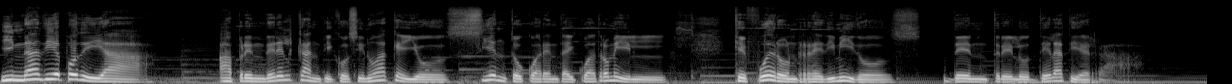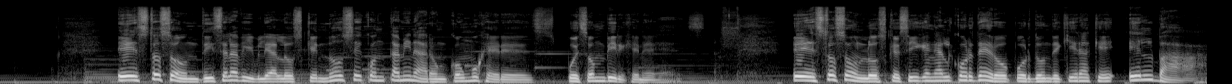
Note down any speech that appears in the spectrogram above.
Y nadie podía aprender el cántico, sino aquellos 144 mil que fueron redimidos de entre los de la tierra. Estos son, dice la Biblia, los que no se contaminaron con mujeres, pues son vírgenes. Estos son los que siguen al Cordero por donde quiera que Él va.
